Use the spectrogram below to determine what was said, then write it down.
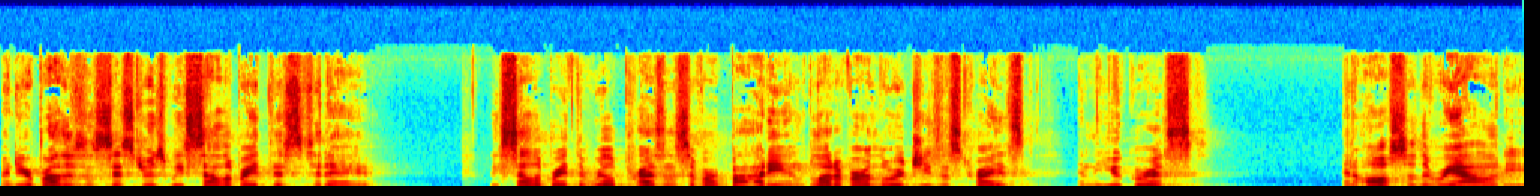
My dear brothers and sisters, we celebrate this today. We celebrate the real presence of our body and blood of our Lord Jesus Christ in the Eucharist, and also the reality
